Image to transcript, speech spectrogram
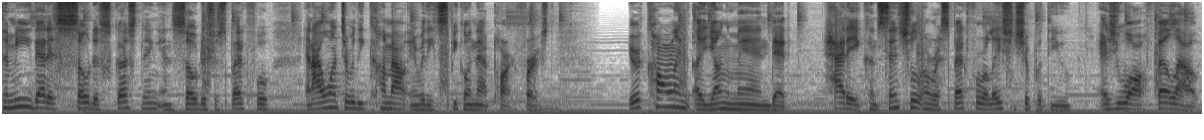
To me, that is so disgusting and so disrespectful, and I want to really come out and really speak on that part first. You're calling a young man that had a consensual and respectful relationship with you as you all fell out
